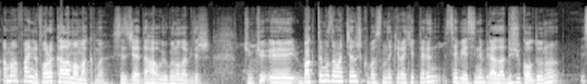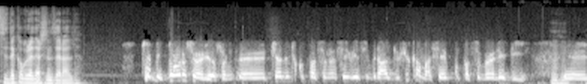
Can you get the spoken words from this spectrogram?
ama Final Four'a kalamamak mı sizce daha uygun olabilir? Çünkü e, baktığımız zaman Challenge kupasındaki rakiplerin seviyesinin biraz daha düşük olduğunu siz de kabul edersiniz herhalde. Doğru söylüyorsun. Ee, Challenge kupasının seviyesi biraz düşük ama Sev kupası böyle değil. Hı hı. Ee,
